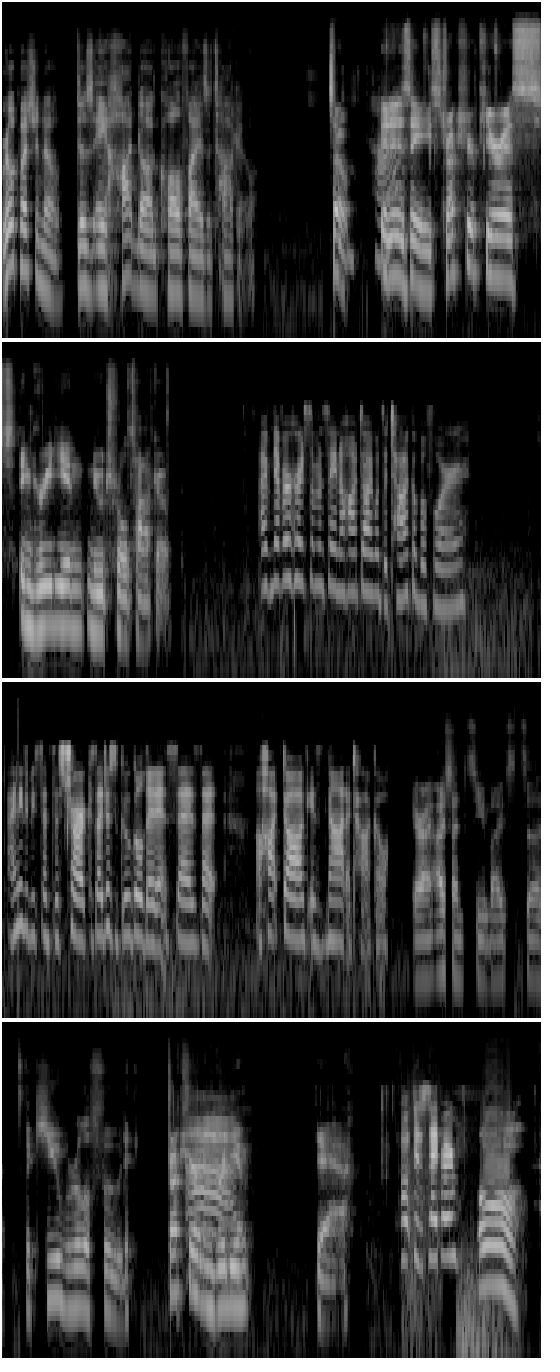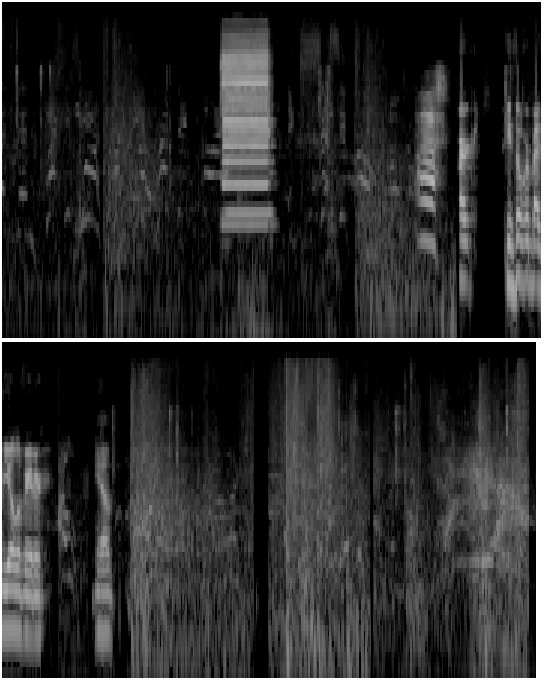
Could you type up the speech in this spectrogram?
Real question though: Does a hot dog qualify as a taco? So Huh? it is a structure purist, ingredient neutral taco. I've never heard someone saying a hot dog was a taco before. I need to be sent this chart because I just googled it and it says that a hot dog is not a taco. Here, I, I sent it to you, Bytes. It's a it's the cube rule of food. Structure and Ah. ingredient. Yeah. Oh, there's a sniper. Oh, Mark, he's over by the elevator. Yep.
